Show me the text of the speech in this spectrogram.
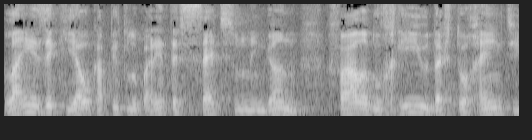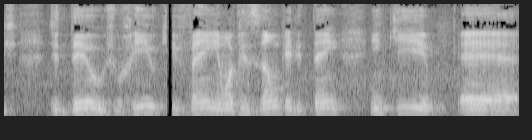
Lá em Ezequiel capítulo 47, se não me engano, fala do rio das torrentes de Deus, o rio que vem, é uma visão que ele tem em que. É,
